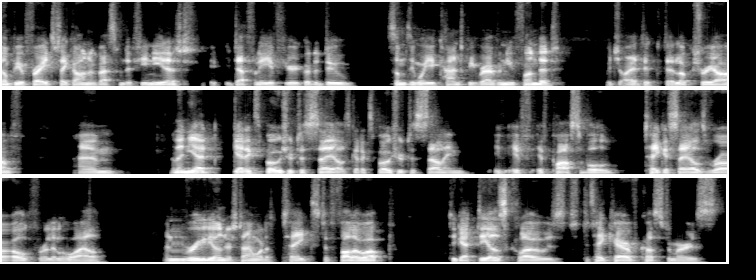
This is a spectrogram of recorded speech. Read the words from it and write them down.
don't be afraid to take on investment if you need it. Definitely, if you're going to do something where you can't be revenue funded, which I had the, the luxury of. Um, and then, yeah, get exposure to sales, get exposure to selling. If, if, if possible, take a sales role for a little while and really understand what it takes to follow up, to get deals closed, to take care of customers,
